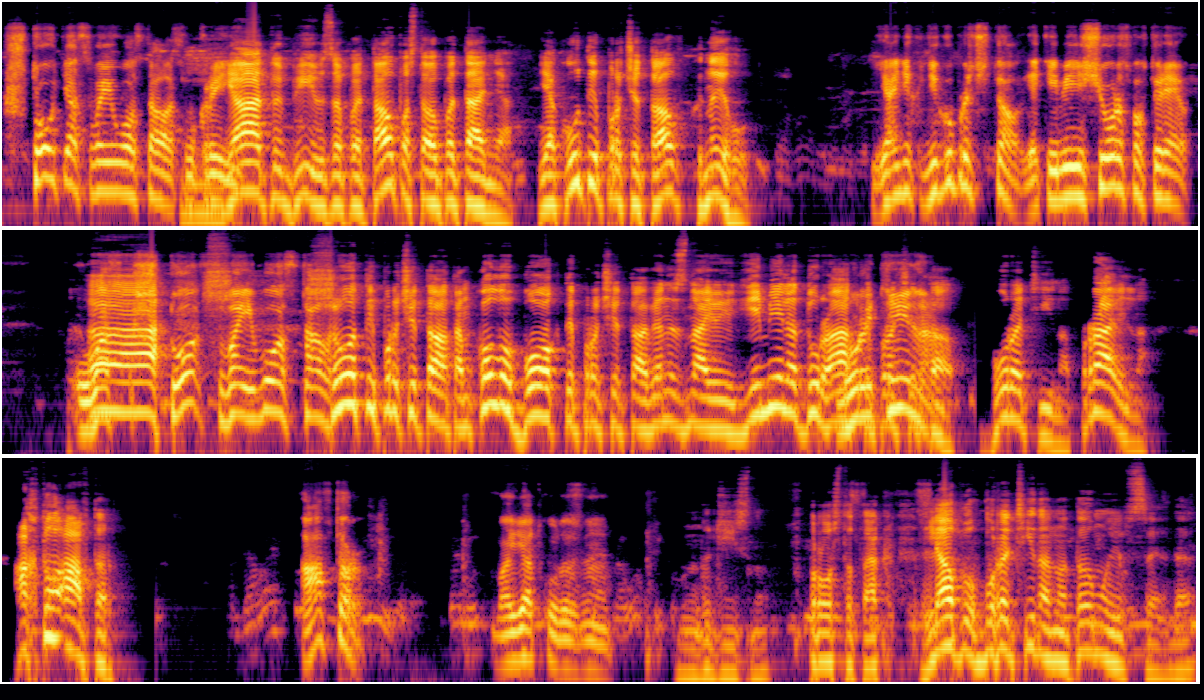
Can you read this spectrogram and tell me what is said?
Что у тебя своего осталось в Украине? Я тобі запитав, поставив питання, яку ти прочитав книгу. Я не книгу прочитал. Я тебе еще раз повторяю. У А, вас что своего осталось? Що ти прочитав? Там Колобок ти прочитав, я не знаю, Ємеля Дурак Буратіно. ти прочитав. Буратіна, правильно. А хто автор? Автор? А я откуда знаю? Ну дійсно. Просто так. Ляпнув Буратіна на тому і все, да?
